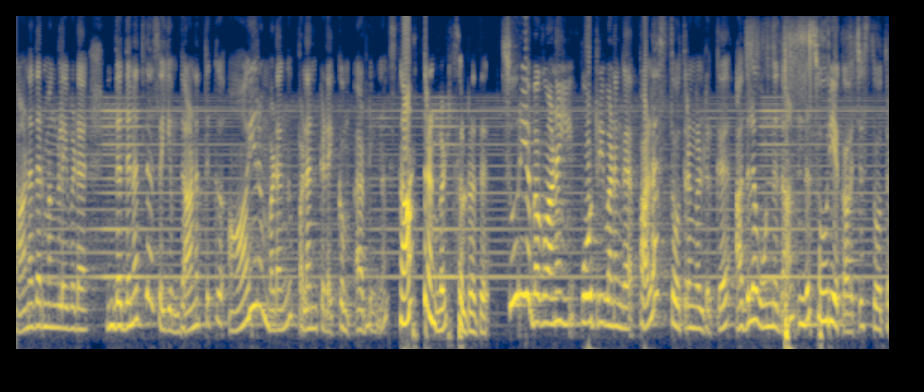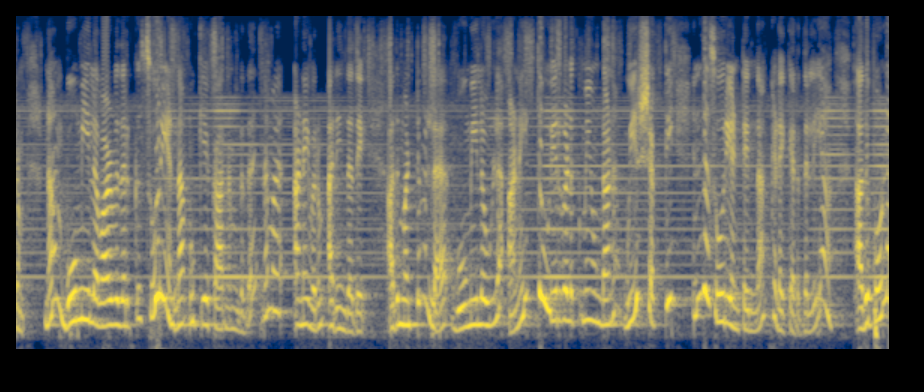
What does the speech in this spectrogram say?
தான தர்மங்களை விட இந்த தினத்துல செய்யும் தானத்துக்கு ஆயிரம் மடங்கு பலன் கிடைக்கும் அப்படின்னு சாஸ்திரங்கள் சொல்றது. சூரிய பகவானை போற்றி வணங்க பல ஸ்தோத்திரங்கள் இருக்கு. அதுல ஒண்ணுதான் இந்த சூரிய கவச்ச ஸ்தோத்திரம். நாம் பூமியில வாழ்வதற்கு சூரியன் தான் முக்கிய காரணம்ன்றத நம்ம அனைவரும் அறிந்ததே. அது மட்டும் பூமியில உள்ள அனைத்து உயிர்களுக்குமே உண்டான உயிர் சக்தி இந்த சூரியன் தான் கிடைக்கிறது இல்லையா? அது போல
